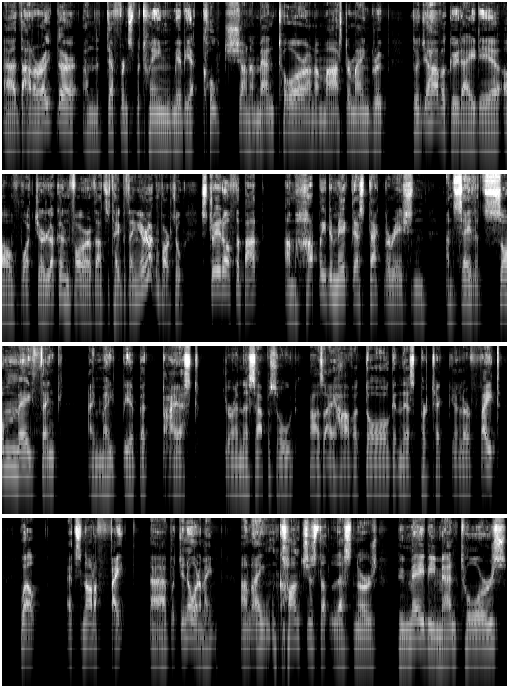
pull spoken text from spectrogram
uh, that are out there and the difference between maybe a coach and a mentor and a mastermind group so you have a good idea of what you're looking for, if that's the type of thing you're looking for. So, straight off the bat, I'm happy to make this declaration and say that some may think I might be a bit biased during this episode as I have a dog in this particular fight. Well, it's not a fight, uh, but you know what I mean. And I'm conscious that listeners who may be mentors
